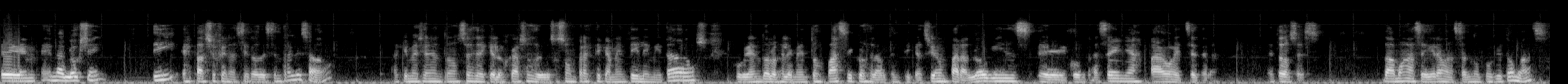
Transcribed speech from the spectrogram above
en la blockchain y espacio financiero descentralizado. Aquí menciona entonces de que los casos de uso son prácticamente ilimitados, cubriendo los elementos básicos de la autenticación para logins, eh, contraseñas, pagos, etc. Entonces, vamos a seguir avanzando un poquito más.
